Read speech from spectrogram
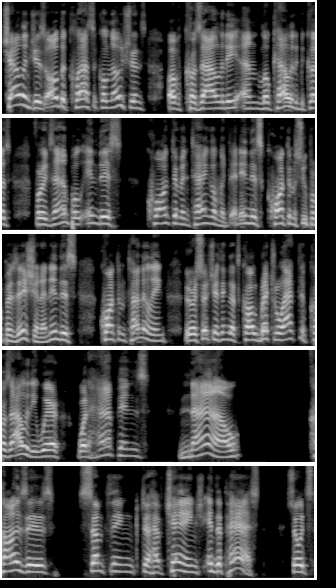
challenges all the classical notions of causality and locality. Because, for example, in this quantum entanglement and in this quantum superposition and in this quantum tunneling, there is such a thing that's called retroactive causality, where what happens now causes something to have changed in the past. So it's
